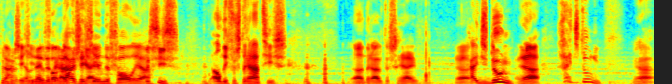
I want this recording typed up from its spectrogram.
Daar zit je in de ellende val, daar zit je in de val ja. Precies. Al die frustraties eh, eruit te schrijven. Ja. Ga iets doen. Ja, ga iets doen. Ja.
